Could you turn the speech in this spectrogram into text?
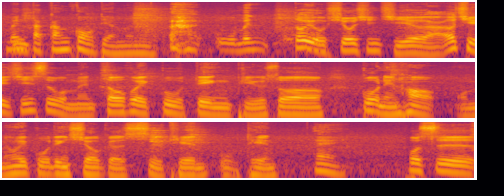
没打刚够点了呢。我们都有休星期二啊，而且其实我们都会固定，比如说过年后我们会固定休个四天五天，哎，或是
